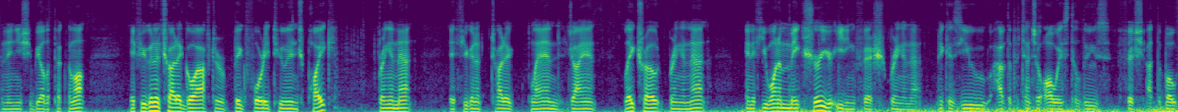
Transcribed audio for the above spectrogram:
and then you should be able to pick them up. If you're gonna try to go after big 42 inch pike, bring a net. If you're gonna try to land giant lake trout, bring a net. And if you wanna make sure you're eating fish, bring a net because you have the potential always to lose fish at the boat.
